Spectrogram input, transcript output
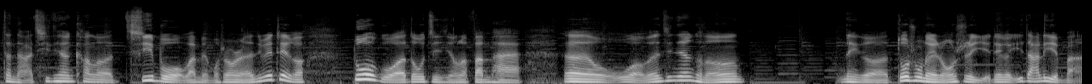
在哪七天看了七部《完美陌生人》？因为这个多国都进行了翻拍。呃，我们今天可能那个多数内容是以这个意大利版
